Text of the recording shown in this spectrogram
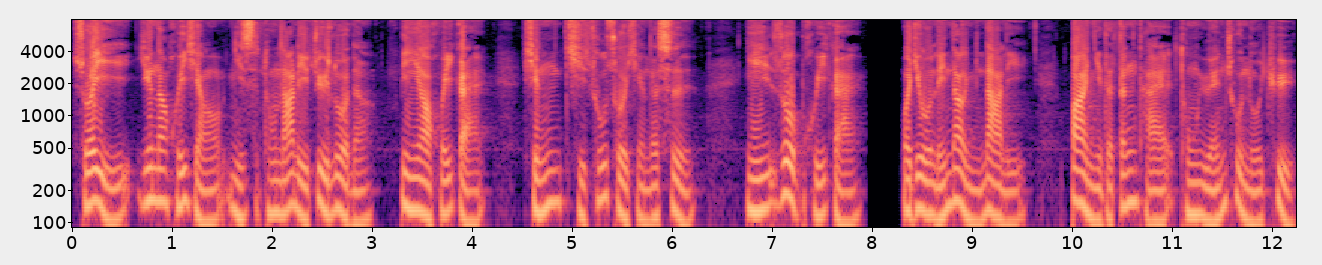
所以应当回想你是从哪里坠落的，并要悔改，行起初所行的事。你若不悔改，我就临到你那里，把你的灯台从原处挪去。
